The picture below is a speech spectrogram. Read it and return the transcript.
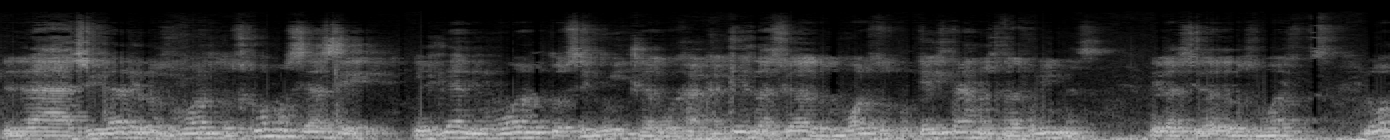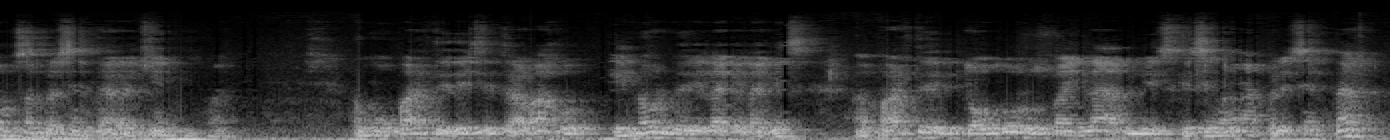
la ciudad de los muertos. ¿Cómo se hace el Día de Muertos en Mitla, Oaxaca, que es la ciudad de los muertos, porque ahí están nuestras ruinas de la ciudad de los muertos. Lo vamos a presentar aquí en Tijuana. como parte de este trabajo enorme de la Guelaguetza, aparte de todos los bailables que se van a presentar.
